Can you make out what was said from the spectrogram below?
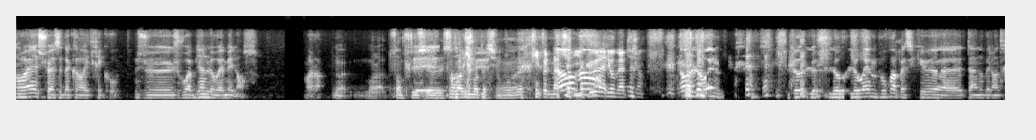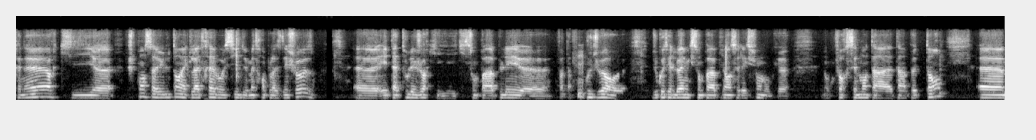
Ouais, je suis assez d'accord avec Rico. Je, je vois bien l'OM et Lens. Voilà. Ouais, voilà, sans plus, Et- euh, sans argumentation. euh. Ils veulent, le maintien, Non, ils non. aller au maintien. Non, l'OM. Pourquoi? Parce que tu as un nouvel entraîneur qui, euh, je pense, a eu le temps avec la trêve aussi de mettre en place des choses. Euh, et tu as tous les joueurs qui ne sont pas appelés. euh, Enfin, tu as beaucoup de joueurs euh, du côté de l'OM qui ne sont pas appelés en sélection. Donc, euh, donc forcément, tu as, un peu de temps. Euh,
